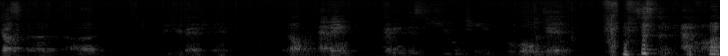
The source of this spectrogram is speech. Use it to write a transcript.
just a, a PGBench in it. You know, having having this hugely bloated system catalog,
